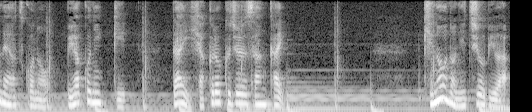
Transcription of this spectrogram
宗敦子の琵琶湖日記第163回。昨日の日曜日は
